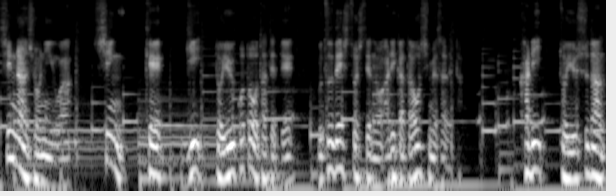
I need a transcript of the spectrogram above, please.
親鸞上人は真、家、義ということを立てて、仏弟子としての在り方を示された。仮という手段、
